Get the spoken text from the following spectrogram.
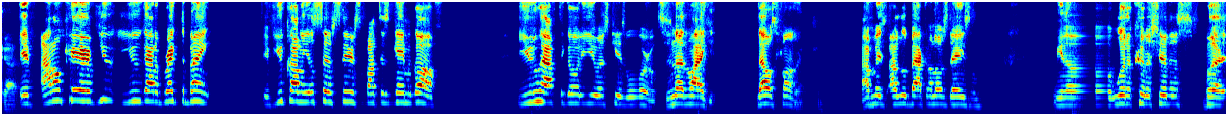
Got if I don't care if you you got to break the bank, if you calling yourself serious about this game of golf, you have to go to U.S. Kids Worlds. There's nothing like it. That was fun. I miss. I look back on those days and you know, woulda, coulda, shoulda, but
